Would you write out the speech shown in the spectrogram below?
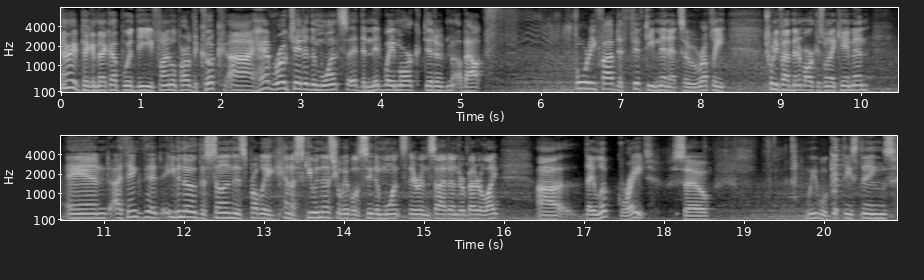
All right, picking back up with the final part of the cook. Uh, I have rotated them once at the midway mark, did about 45 to 50 minutes, so roughly 25 minute mark is when I came in. And I think that even though the sun is probably kind of skewing this, you'll be able to see them once they're inside under better light. Uh, they look great. So we will get these things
